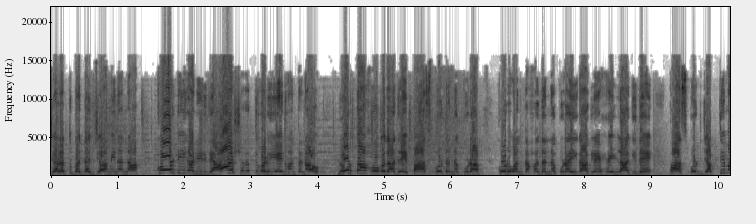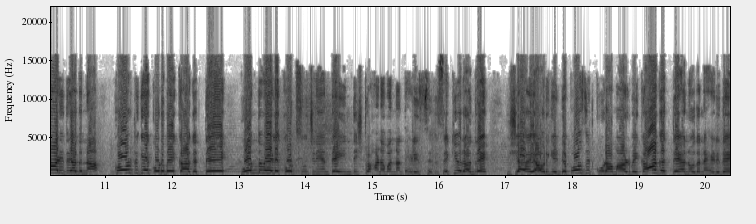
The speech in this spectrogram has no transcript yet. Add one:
ಷರತ್ತುಬದ್ಧ ಜಾಮೀನನ್ನ ಕೋರ್ಟ್ ಈಗ ನೀಡಿದೆ. ಆ ಷರತ್ತುಗಳು ಏನು ಅಂತ ನಾವು ನೋಡ್ತಾ ಹೋಗೋದಾದ್ರೆ ಪಾಸ್ಪೋರ್ಟ್ ಅನ್ನ ಕೂಡ ಕೊಡುವಂತಹದನ್ನ ಕೂಡ ಈಗಾಗಲೇ ಹೇಳಲಾಗಿದೆ. ಪಾಸ್ಪೋರ್ಟ್ ಜಪ್ತಿ ಮಾಡಿದ್ರೆ ಅದನ್ನ ಕೋರ್ಟ್ಗೆ ಕೊಡಬೇಕಾಗತ್ತೆ. ಒಂದು ವೇಳೆ ಕೋರ್ಟ್ ಸೂಚನೆಯಂತೆ ಇಂತಿಷ್ಟು ಹಣವನ್ನ ಅಂತ ಹೇಳಿ ಸೆಕ್ಯೂರ್ ಅಂದ್ರೆ ಅವರಿಗೆ ಡೆಪಾಸಿಟ್ ಕೂಡ ಮಾಡಬೇಕಾಗತ್ತೆ ಅನ್ನೋದನ್ನ ಹೇಳಿದೆ.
